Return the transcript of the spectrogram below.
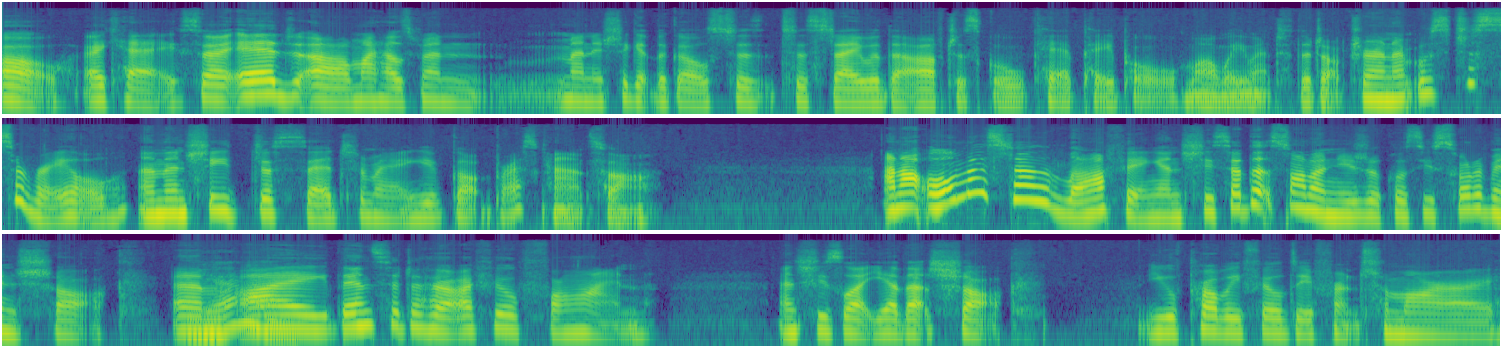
Oh, okay. So Ed, uh, my husband, managed to get the girls to, to stay with the after school care people while we went to the doctor, and it was just surreal. And then she just said to me, You've got breast cancer. And I almost started laughing, and she said that's not unusual because you're sort of in shock. And Yeah. I then said to her, I feel fine. And she's like, Yeah, that's shock. You'll probably feel different tomorrow.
